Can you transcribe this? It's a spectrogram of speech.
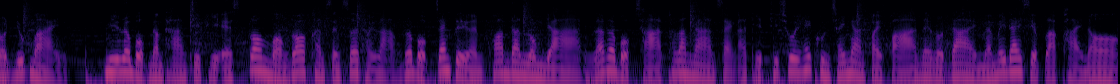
รถยุคใหม่ มีระบบนำทาง GPS กล้องมองรอบคันเซ็นเซอร์ถอยหลัง ระบบแจ้งเตือนความดันลมยาง และระบบชาร์จพลังงานแสงอาทิตย์ที่ช่วยให้คุณใช้งานไฟฟ้าในรถได้แม้ไม่ได้เสียบปลั๊กภายนอก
